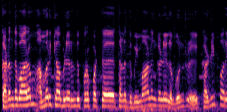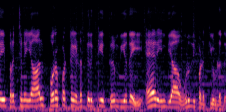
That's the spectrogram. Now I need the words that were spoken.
கடந்த வாரம் அமெரிக்காவிலிருந்து புறப்பட்ட தனது விமானங்களில் ஒன்று கழிப்பறை பிரச்சனையால் புறப்பட்ட இடத்திற்கே திரும்பியதை ஏர் இந்தியா உறுதிப்படுத்தியுள்ளது.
